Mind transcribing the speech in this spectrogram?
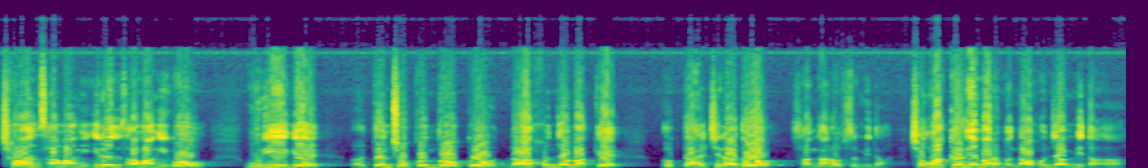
처한 상황이 이런 상황이고 우리에게 어떤 조건도 없고 나 혼자밖에 없다 할지라도 상관없습니다. 정확하게 말하면 나 혼자입니다.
